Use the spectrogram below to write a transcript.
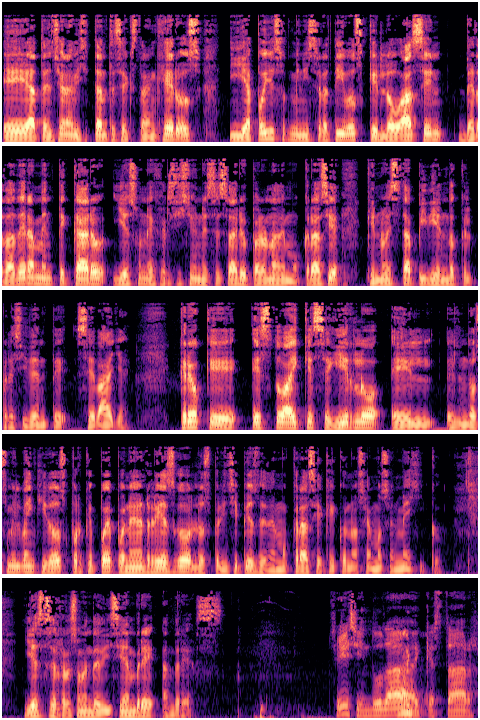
eh, atención a visitantes extranjeros y apoyos administrativos que lo hacen verdaderamente caro y es un ejercicio innecesario para una democracia que no está pidiendo que el presidente se vaya. Creo que esto hay que seguirlo el, en 2022 porque puede poner en riesgo los principios de democracia que conocemos en México. Y este es el resumen de diciembre, Andreas. Sí, sin duda hay que estar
